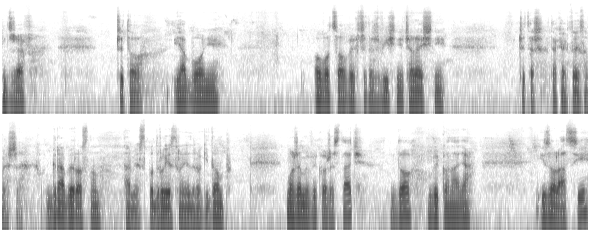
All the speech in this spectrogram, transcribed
drzew, czy to jabłoni owocowych, czy też wiśni, czereśni, czy też, tak jak tutaj są jeszcze graby rosną, tam jest po drugiej stronie drogi dąb, możemy wykorzystać do wykonania izolacji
